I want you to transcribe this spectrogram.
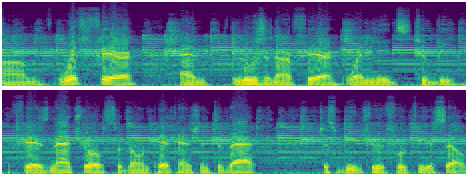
um, with fear and losing our fear when needs to be. Fear is natural, so don't pay attention to that. Just being truthful to yourself.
